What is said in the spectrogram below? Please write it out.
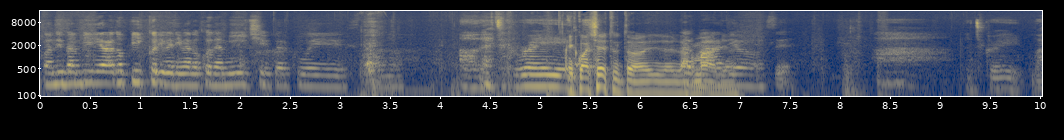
Quando i bambini erano piccoli venivano con amici, per cui stavano Oh, that's great. E qua c'è tutto il- l'armadio. l'armadio. Sì. That's great. Wow.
